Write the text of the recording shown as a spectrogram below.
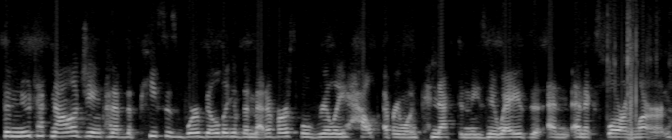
the new technology and kind of the pieces we're building of the metaverse will really help everyone connect in these new ways and, and explore and learn.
